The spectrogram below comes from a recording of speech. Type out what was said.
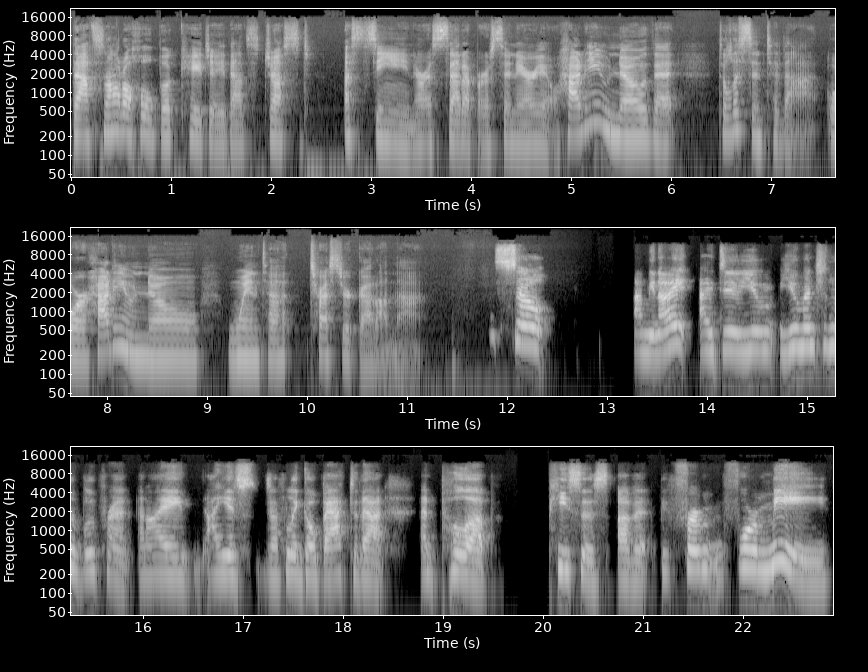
"That's not a whole book, KJ. That's just a scene or a setup or a scenario." How do you know that to listen to that, or how do you know when to trust your gut on that? So, I mean, I I do. You you mentioned the blueprint, and I I definitely go back to that and pull up pieces of it for for me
